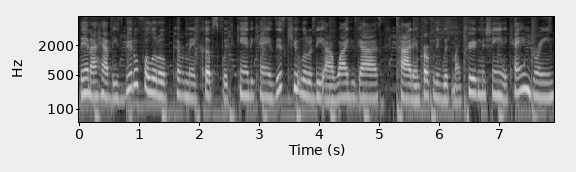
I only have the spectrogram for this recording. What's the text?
Then I have these beautiful little peppermint cups with candy canes. This cute little DIY, you guys, tied in perfectly with my Keurig machine. It came green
